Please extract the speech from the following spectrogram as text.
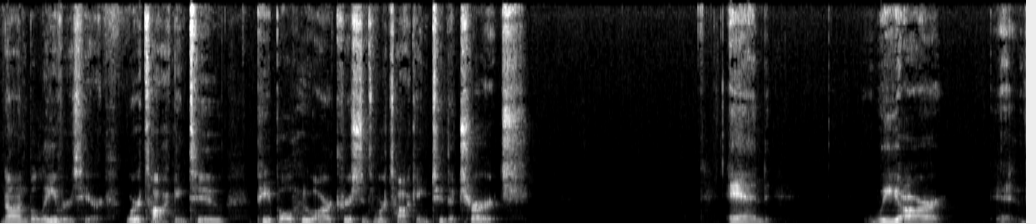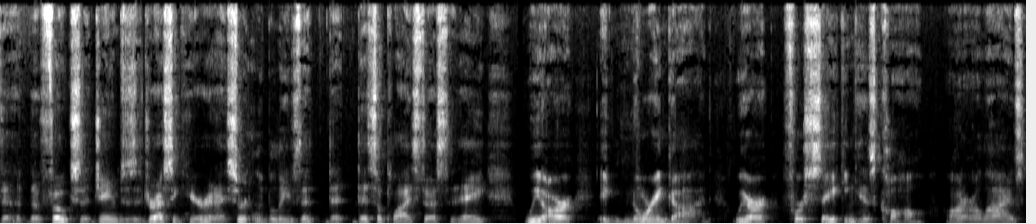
non believers here. We're talking to people who are Christians. We're talking to the church. And we are the the folks that James is addressing here, and I certainly believe that, that this applies to us today, we are ignoring God. We are forsaking his call on our lives.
